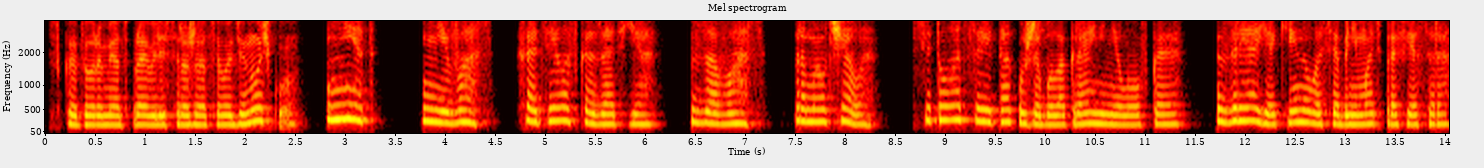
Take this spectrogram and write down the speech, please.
с которыми отправились сражаться в одиночку?» «Нет, не вас», — хотела сказать я. «За вас». Промолчала. Ситуация и так уже была крайне неловкая. Зря я кинулась обнимать профессора.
